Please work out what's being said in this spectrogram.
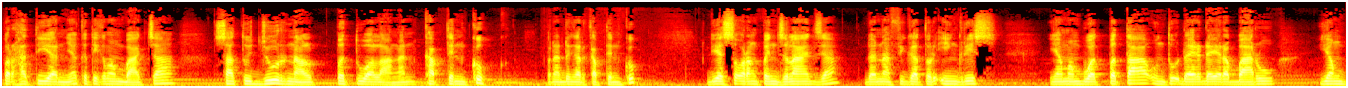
perhatiannya ketika membaca satu jurnal petualangan Kapten Cook. Pernah dengar Kapten Cook? Dia seorang penjelajah dan navigator Inggris yang membuat peta untuk daerah-daerah baru yang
